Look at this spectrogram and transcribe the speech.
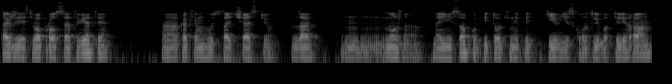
Также есть вопросы-ответы, а, как я могу стать частью. Да, можно на Uniswap купить токены, прийти в Discord либо в Telegram.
